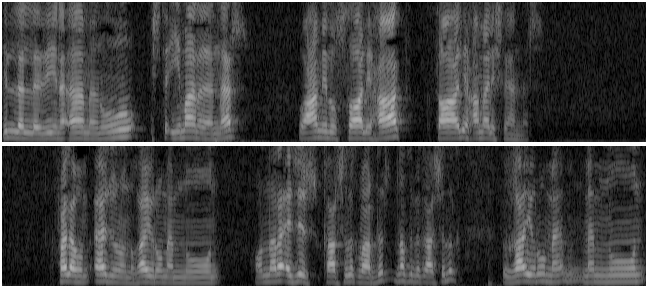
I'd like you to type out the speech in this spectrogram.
İllellezine amenu işte iman edenler ve amilus salihat salih amel işleyenler. Felehum ecrun gayru memnun. Onlara ecir, karşılık vardır. Nasıl bir karşılık? Gayru memnun.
